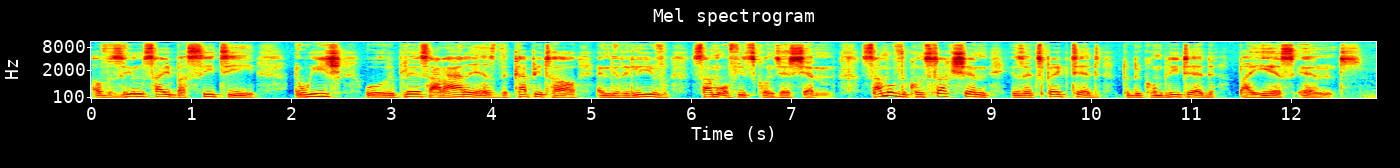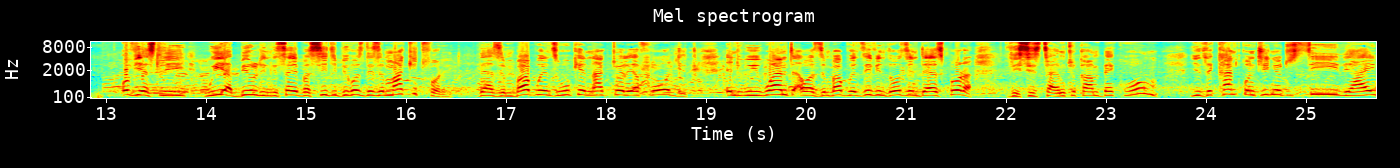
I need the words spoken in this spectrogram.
of Zim Cyber City, which will replace Harare as the capital and relieve some of its congestion. Some of the construction is expected to be completed by year's end. Obviously, we are building the cyber city because there's a market for it. There are Zimbabweans who can actually afford it. And we want our Zimbabweans, even those in diaspora, this is time to come back home. You, they can't continue to see the high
